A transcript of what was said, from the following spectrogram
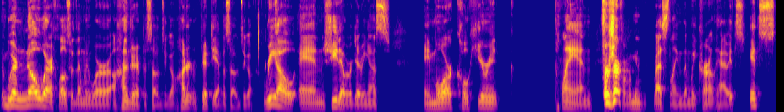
we're nowhere closer than we were 100 episodes ago 150 episodes ago Riho and shida were giving us a more coherent plan For sure. for women's wrestling than we currently have. It's it's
